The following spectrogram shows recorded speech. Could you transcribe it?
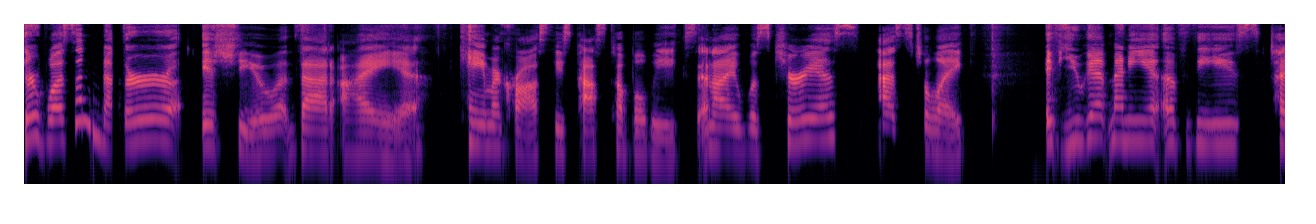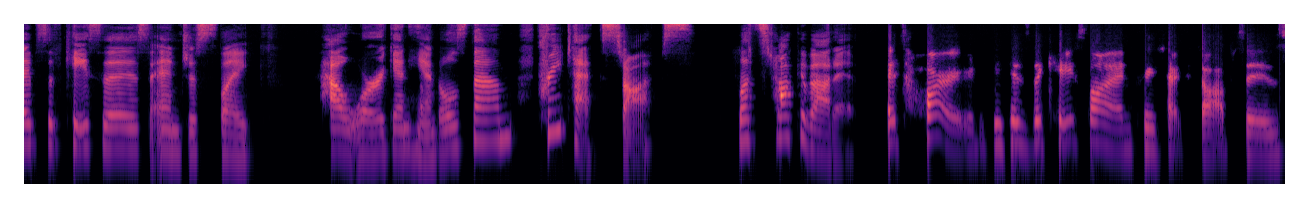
There was another issue that I came across these past couple weeks, and I was curious as to like if you get many of these types of cases and just like how Oregon handles them. Pretext stops. Let's talk about it. It's hard because the case law and pretext stops is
